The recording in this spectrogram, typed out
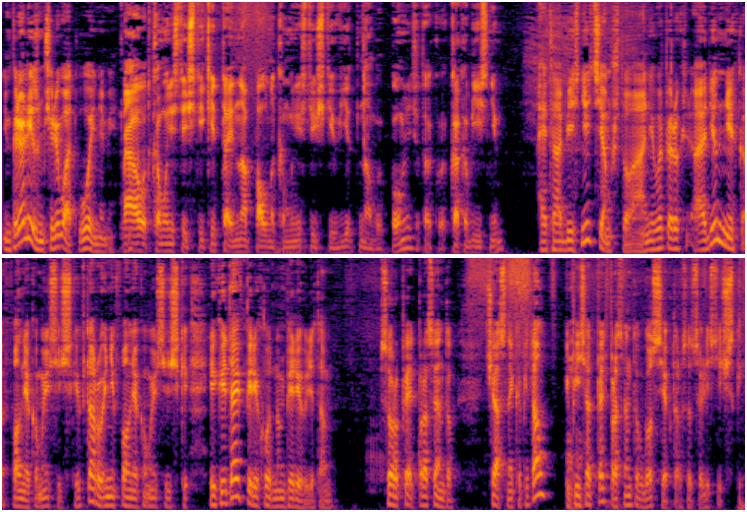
Империализм чреват войнами. А вот коммунистический Китай напал на коммунистический Вьетнам, вы помните такое? Как объясним? Это объяснить тем, что они, во-первых, один не вполне коммунистический, второй не вполне коммунистический. И Китай в переходном периоде там 45% частный капитал и 55% госсектор социалистический.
